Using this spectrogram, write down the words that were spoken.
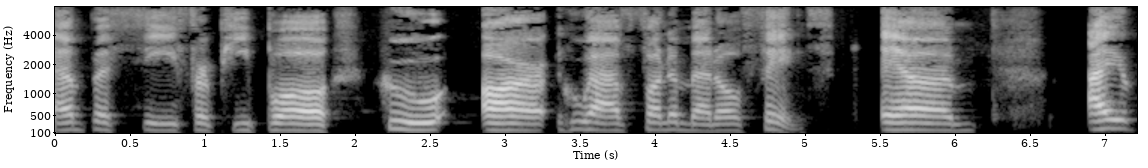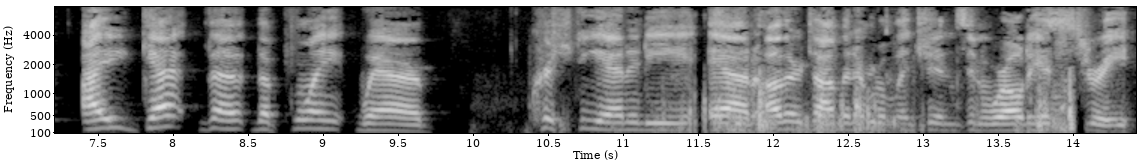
empathy for people who are who have fundamental faith, and I I get the the point where Christianity and other dominant religions in world history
